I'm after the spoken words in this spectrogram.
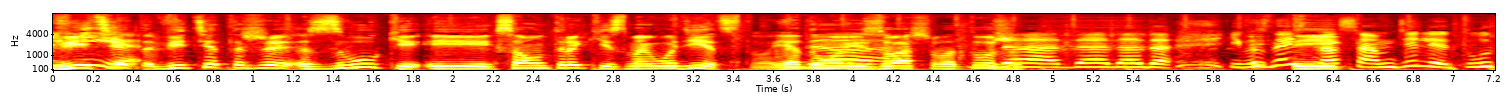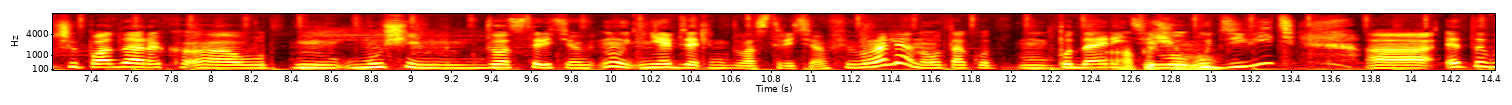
Ностальгия. Ведь это, ведь это же звуки и саундтреки из моего детства. Я Да. думаю, из вашего тоже. Да, да, да, да. И вы знаете, И- на самом деле, это лучший подарок а, вот, мужчин к 23, ну, не обязательно к 23 февраля, но вот так вот подарить А его, удивить. а, это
